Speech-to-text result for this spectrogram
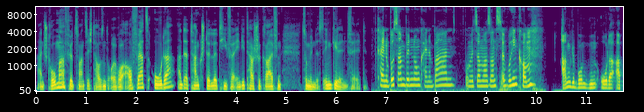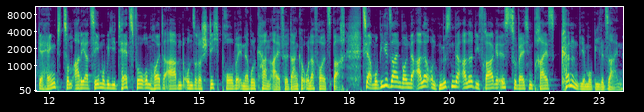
ein Stromer für 20.000 Euro aufwärts oder an der Tankstelle tiefer in die Tasche greifen, zumindest in Gillenfeld. Keine Busanbindung, keine Bahn. Womit soll man sonst irgendwo hinkommen? Angebunden oder abgehängt. Zum ADAC Mobilitätsforum heute Abend unsere Stichprobe in der Vulkaneifel. Danke, Olaf Holzbach. Tja, mobil sein wollen wir alle und müssen wir alle. Die Frage ist, zu welchem Preis können wir mobil sein?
